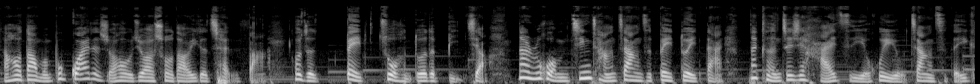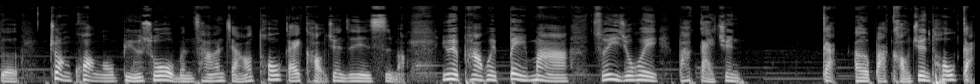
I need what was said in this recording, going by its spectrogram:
然后当我们不乖的时候，就要受到一个惩罚，或者被做很多的比较。那如果我们经常这样子被对待，那可能这些孩子也会有这样子的一个状况哦。比如说，我们常常讲要偷改考卷这件事嘛，因为怕会被骂啊，所以就会把改卷。改呃，把考卷偷改，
